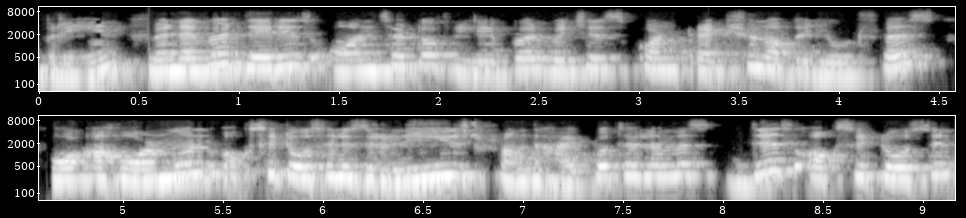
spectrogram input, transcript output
brain. Whenever there is onset of labor, which is contraction of the uterus, or a hormone oxytocin is released from the hypothalamus, this oxytocin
